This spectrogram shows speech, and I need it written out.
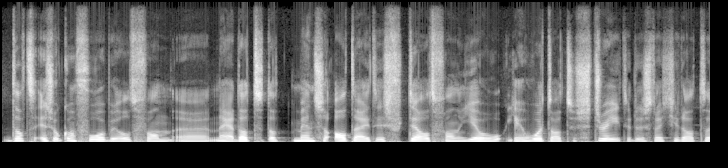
dat is ook een voorbeeld van, eh, nou ja, dat, dat mensen altijd is verteld van, je, je hoort dat te straighten. Dus dat je dat,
